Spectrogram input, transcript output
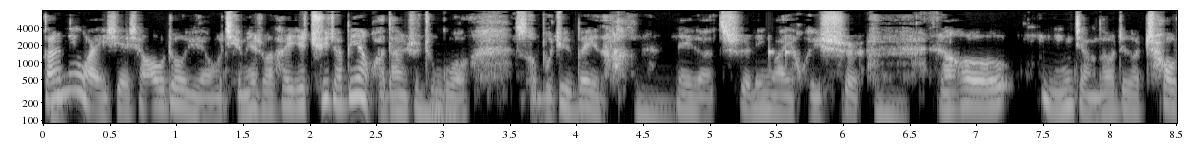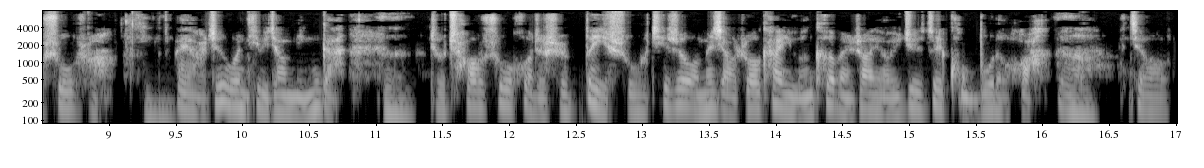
当然，另外一些像欧洲语言，我前面说它一些曲折变化，当然是中国所不具备的了，嗯那个是另外一回事。嗯然后您讲到这个抄书是吧？嗯哎呀，这个问题比较敏感。嗯就抄书或者是背书，其实我们小时候看语文课本上有一句最恐怖的话，啊，叫“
